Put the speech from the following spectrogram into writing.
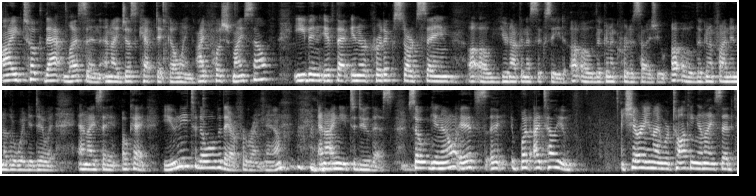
I took that lesson and I just kept it going. I pushed myself, even if that inner critic starts saying, uh oh, you're not going to succeed. Uh oh, they're going to criticize you. Uh oh, they're going to find another way to do it. And I say, okay, you need to go over there for right now, and I need to do this. So, you know, it's, uh, but I tell you, Sherry and I were talking, and I said,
